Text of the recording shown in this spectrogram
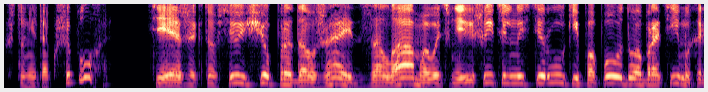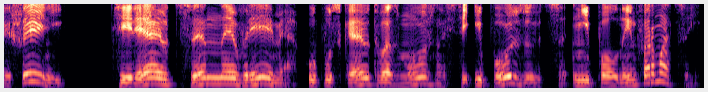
что не так уж и плохо. Те же, кто все еще продолжает заламывать в нерешительности руки по поводу обратимых решений, теряют ценное время, упускают возможности и пользуются неполной информацией.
